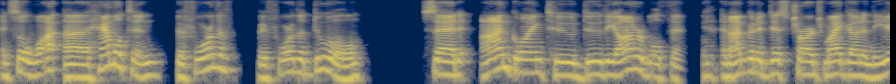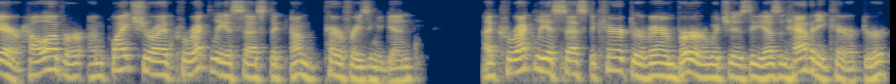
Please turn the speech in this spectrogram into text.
And so uh, Hamilton, before the before the duel, said, I'm going to do the honorable thing and I'm going to discharge my gun in the air. However, I'm quite sure I've correctly assessed the, I'm paraphrasing again. I've correctly assessed the character of Aaron Burr, which is that he doesn't have any character.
